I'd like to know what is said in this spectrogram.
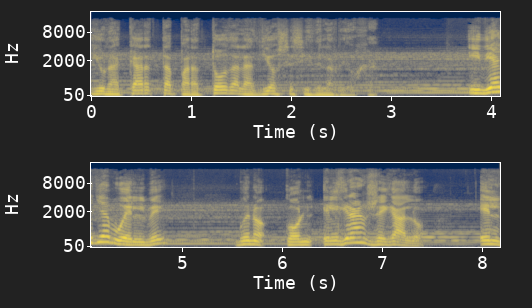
y una carta para toda la diócesis de La Rioja. Y de allá vuelve, bueno, con el gran regalo, el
